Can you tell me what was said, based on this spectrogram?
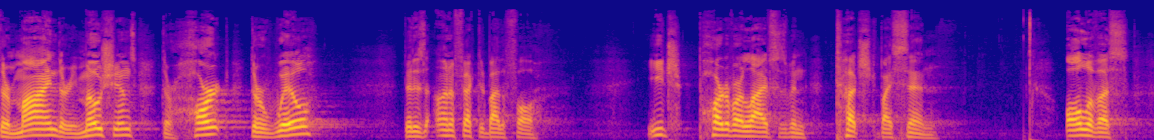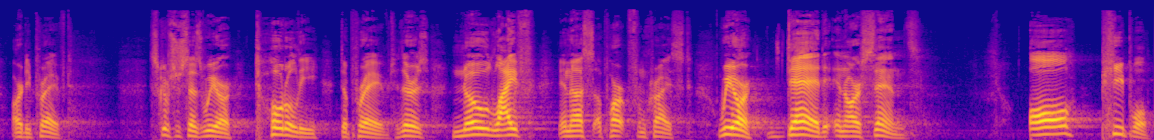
their mind, their emotions, their heart, their will that is unaffected by the fall. Each part of our lives has been touched by sin. All of us are depraved. Scripture says we are totally depraved. There is no life in us apart from Christ. We are dead in our sins. All people,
